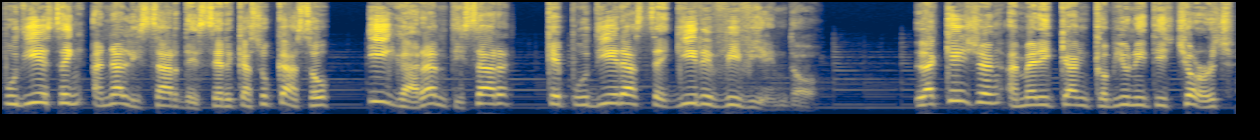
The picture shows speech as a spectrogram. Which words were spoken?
pudiesen analizar de cerca su caso y garantizar que pudiera seguir viviendo. La Kenyan American Community Church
